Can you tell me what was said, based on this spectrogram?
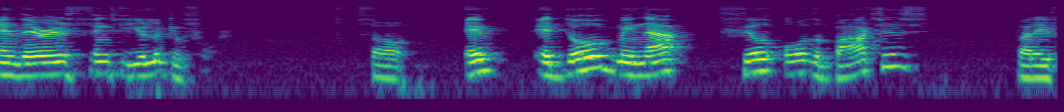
and there is things that you're looking for. So, if a dog may not fill all the boxes, but if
